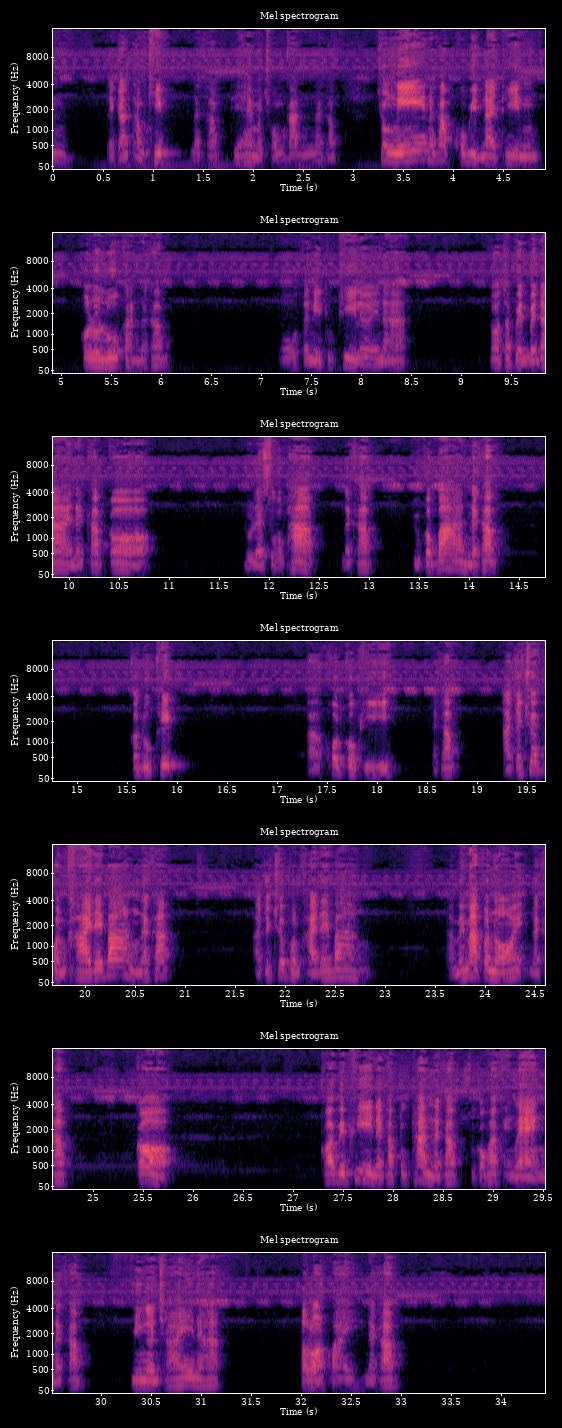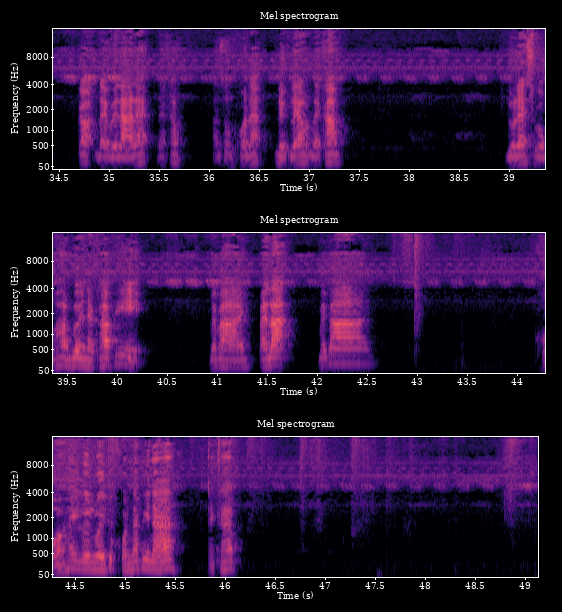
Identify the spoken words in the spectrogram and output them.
ในการทำคลิปนะครับ ที่ให้มาชมกันนะครับ ช่วงนี้นะครับโควิด -19 ก็รู้ๆกันนะครับโอ้แต่นี้ทุกที่เลยนะฮะก็ถ้าเป็นไปได้นะครับ ก็ดูแลสุขภาพนะครับ อยู่กับบ้านนะครับ ก็ดูคลิปโคตรโกผีนะครับ อาจจะช่วยผ่อนคลายได้บ้างนะครับ อาจจะช่วยผ่อนคลายได้บ้าง ไม่มากก็น้อยนะครับ ก็ขอให้พี่ๆนะครับ ทุกท่านนะครับ สุขภาพแข็งแรงนะครับ มีเงินใช้นะฮะตลอดไปนะครับ ก็ได้เวลาแล้วนะครับสมควรแล้วดึกแล้วนะครับ ดูแลสุขภาพด้วยนะครับพี่ บ๊ายบาย ไปละ บ๊ายบาย ขอให้รวยๆทุกคนนะพี่นะนะครับ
